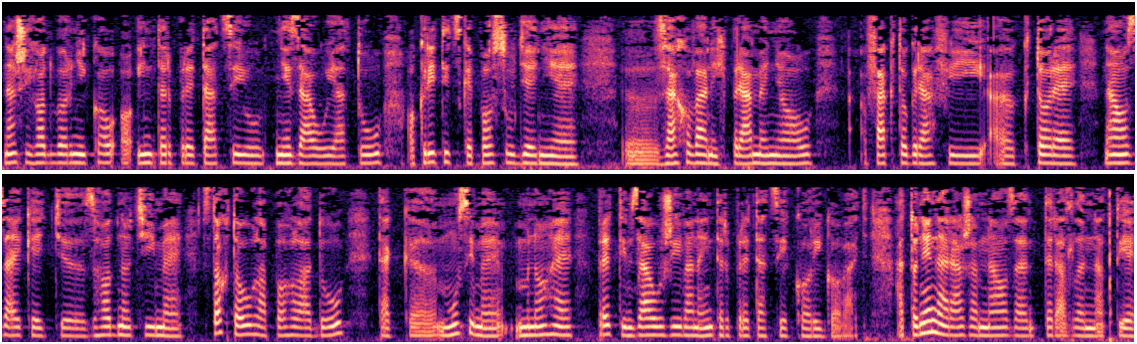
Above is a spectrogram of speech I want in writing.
našich odborníkov o interpretáciu nezaujatú, o kritické posúdenie e, zachovaných prameňov faktografií, e, ktoré naozaj, keď e, zhodnotíme z tohto uhla pohľadu, tak e, musíme mnohé predtým zaužívané interpretácie korigovať. A to nenarážam naozaj teraz len na tie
